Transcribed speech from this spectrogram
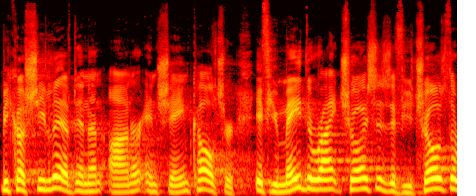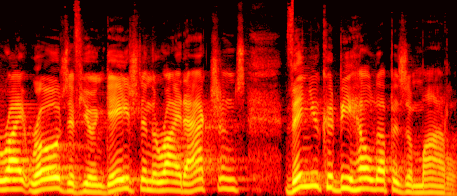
Because she lived in an honor and shame culture. If you made the right choices, if you chose the right roads, if you engaged in the right actions, then you could be held up as a model.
